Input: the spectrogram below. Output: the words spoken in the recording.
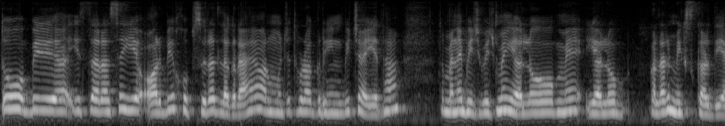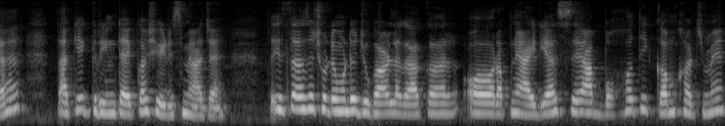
तो भी इस तरह से ये और भी खूबसूरत लग रहा है और मुझे थोड़ा ग्रीन भी चाहिए था। तो मैंने बीच बीच में येलो में येलो कलर मिक्स कर दिया है, ताकि ग्रीन टाइप का शेड इसमें आ जाए। तो इस तरह से छोटे मोटे जुगाड़ लगाकर और अपने आइडियाज़ से आप बहुत ही कम खर्च में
